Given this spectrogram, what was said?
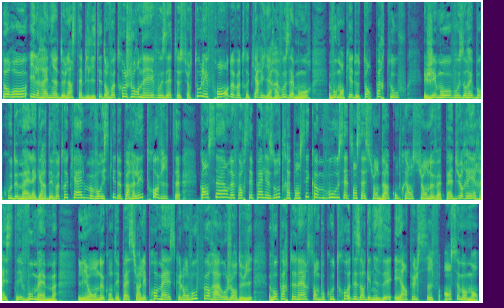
Taureau, il règne de l'instabilité dans votre journée. Vous êtes sur tous les fronts de votre carrière à vos amours. Vous manquez de temps partout. Gémeaux, vous aurez beaucoup de mal à garder votre calme, vous risquez de parler trop vite. Cancer, ne forcez pas les autres à penser comme vous, cette sensation d'incompréhension ne va pas durer, restez vous-même. Lion, ne comptez pas sur les promesses que l'on vous fera aujourd'hui. Vos partenaires sont beaucoup trop désorganisés et impulsifs en ce moment.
